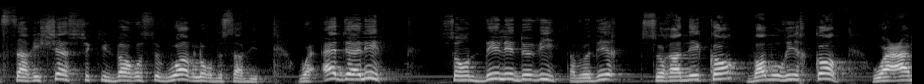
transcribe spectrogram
sa richesse, ce qu'il va recevoir lors de sa vie. Son délai de vie, ça veut dire sera né quand, va mourir quand? Wa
